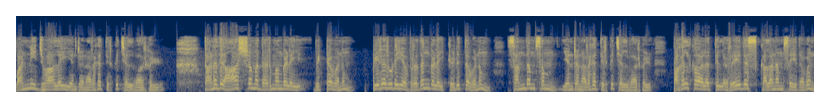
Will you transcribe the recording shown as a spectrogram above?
வன்னி ஜுவாலை என்ற நரகத்திற்கு செல்வார்கள். தனது ஆசிரம தர்மங்களை விட்டவனும் பிறருடைய விரதங்களை கெடுத்தவனும் சந்தம்சம் என்ற நரகத்திற்குச் செல்வார்கள். பகல் காலத்தில் ரேதஸ் கலனம் செய்தவன்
